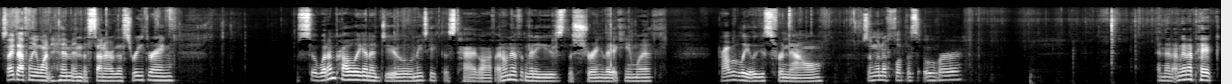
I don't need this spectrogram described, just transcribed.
So I definitely want him in the center of this wreath ring. So what I'm probably going to do, let me take this tag off. I don't know if I'm going to use the string that it came with. Probably at least for now. So I'm going to flip this over and then I'm going to pick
